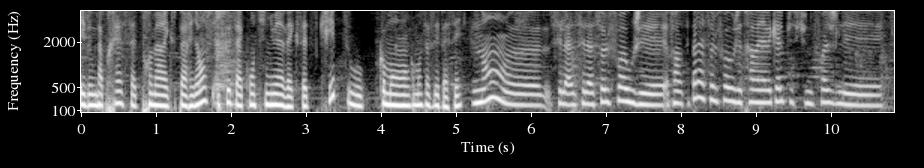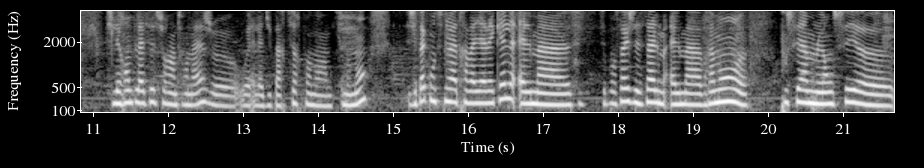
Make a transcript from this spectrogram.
Et donc après cette première expérience, est-ce que tu as continué avec cette script ou comment, comment ça s'est passé? Non, euh, c'est la, la seule fois où j'ai... Enfin, c'est pas la seule fois où j'ai travaillé avec elle puisqu'une fois je l'ai... Je l'ai remplacée sur un tournage où elle a dû partir pendant un petit moment j'ai pas continué à travailler avec elle. Elle m'a, c'est pour ça que je dis ça. Elle, m'a vraiment poussée à me lancer. Euh,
